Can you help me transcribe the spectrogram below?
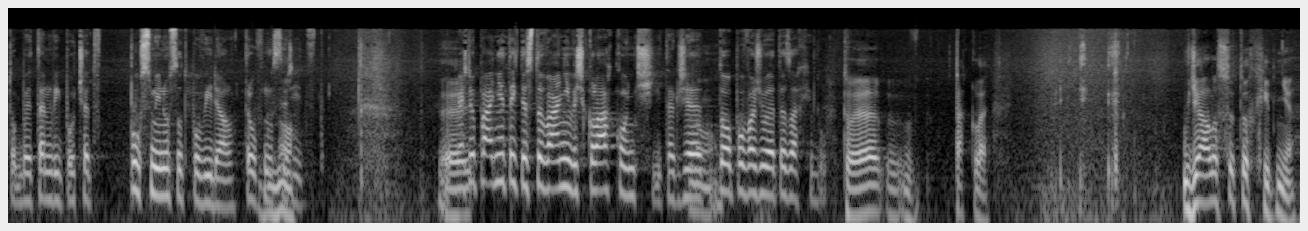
to by ten výpočet plus minus odpovídal, troufnu no. si říct. Eh, Každopádně teď testování ve školách končí, takže no, to považujete za chybu. To je eh, takhle. Udělalo se to chybně.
